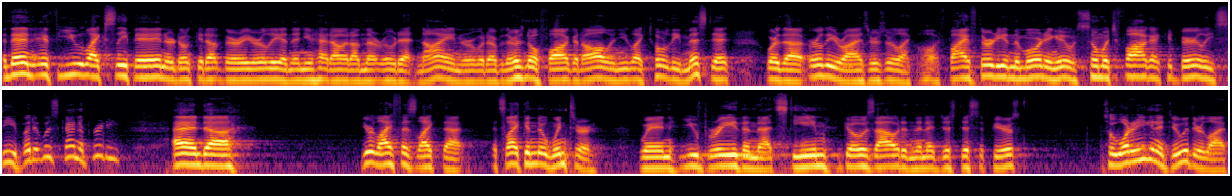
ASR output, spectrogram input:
And then if you like sleep in or don't get up very early and then you head out on that road at 9 or whatever, there's no fog at all and you like totally missed it where the early risers are like, oh, at 5.30 in the morning, it was so much fog I could barely see, but it was kind of pretty. And uh, your life is like that. It's like in the winter when you breathe and that steam goes out and then it just disappears. So, what are you going to do with your life?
